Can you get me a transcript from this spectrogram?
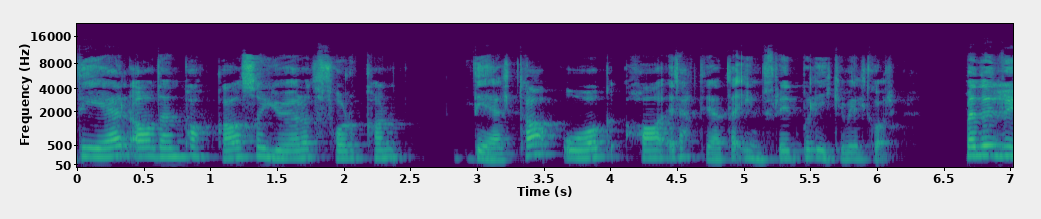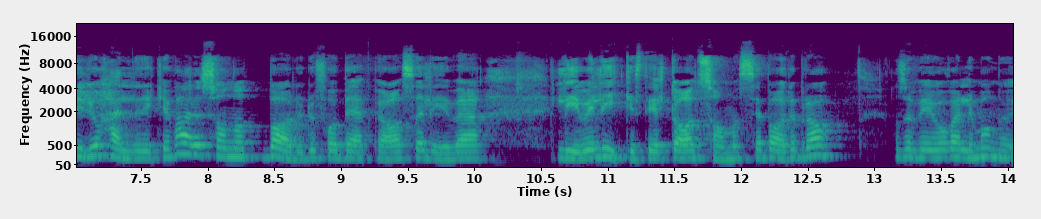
del av den pakka som gjør at folk kan delta og ha rettigheter innfridd på like vilkår. Men det vil jo heller ikke være sånn at bare du får BPA, så er livet, livet likestilt, og alt sammen ser bare bra. Altså, vi er jo veldig mange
